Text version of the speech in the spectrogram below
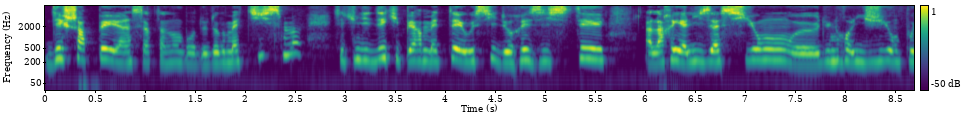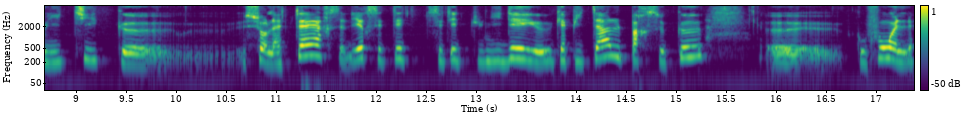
d'échapper à un certain nombre de dogmatismes, c'est une idée qui permettait aussi de résister à la réalisation euh, d'une religion politique sur la terre, c'est-à-dire c'était c'était une idée capitale parce que euh, qu'au fond, elle,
